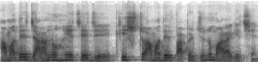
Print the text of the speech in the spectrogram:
আমাদের জানানো হয়েছে যে, খ্রিস্ট আমাদের পাপের জন্য মারা গেছেন।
